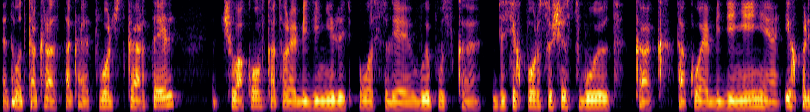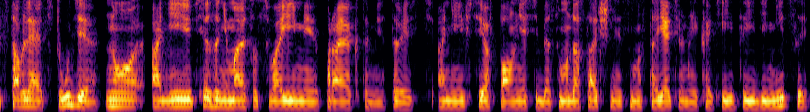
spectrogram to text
Это вот как раз такая творческая артель, чуваков, которые объединились после выпуска, до сих пор существуют как такое объединение. Их представляет студия, но они все занимаются своими проектами. То есть они все вполне себе самодостаточные, самостоятельные какие-то единицы.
